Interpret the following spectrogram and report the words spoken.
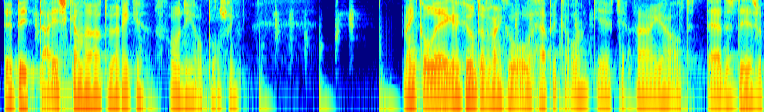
de details kan uitwerken voor die oplossing. Mijn collega Gunther van Golen heb ik al een keertje aangehaald tijdens deze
